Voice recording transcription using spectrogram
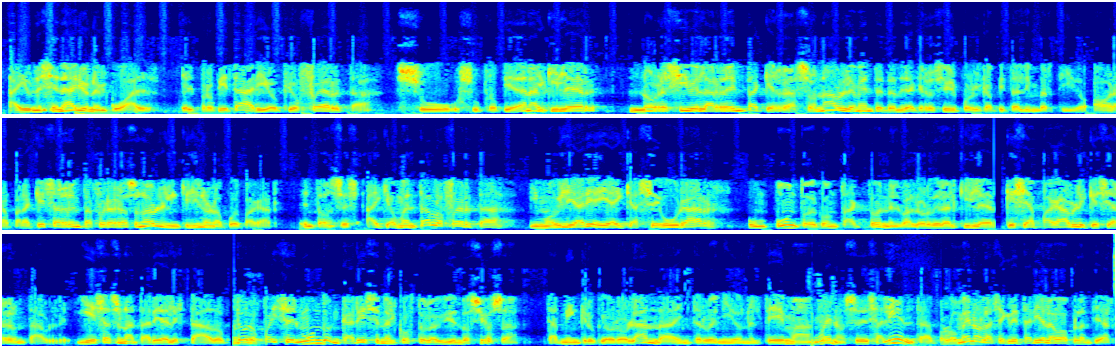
Hay un escenario en el cual el propietario que oferta su, propiedad en alquiler no recibe la renta que razonablemente tendría que recibir por el capital invertido. Ahora, para que esa renta fuera razonable, el inquilino no la puede pagar. Entonces, hay que aumentar la oferta inmobiliaria y hay que asegurar un punto de contacto en el valor del alquiler que sea pagable y que sea rentable. Y esa es una tarea del Estado. Todos los países del mundo encarecen el costo de la vivienda ociosa. También creo que Holanda ha intervenido en el tema. Bueno, se desalienta. Por lo menos la Secretaría la va a plantear.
